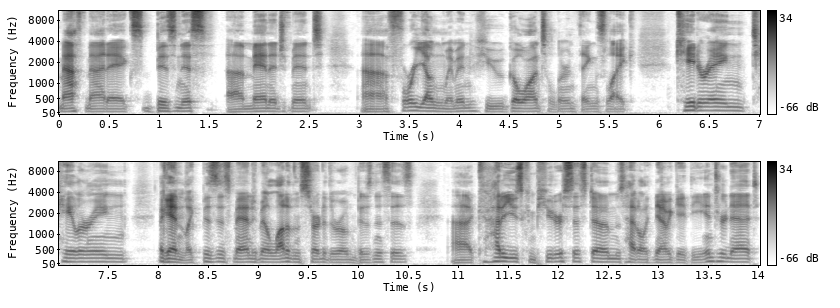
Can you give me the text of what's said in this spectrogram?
mathematics, business uh, management uh, for young women who go on to learn things like catering, tailoring, again, like business management. A lot of them started their own businesses uh, how to use computer systems, how to like navigate the internet,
